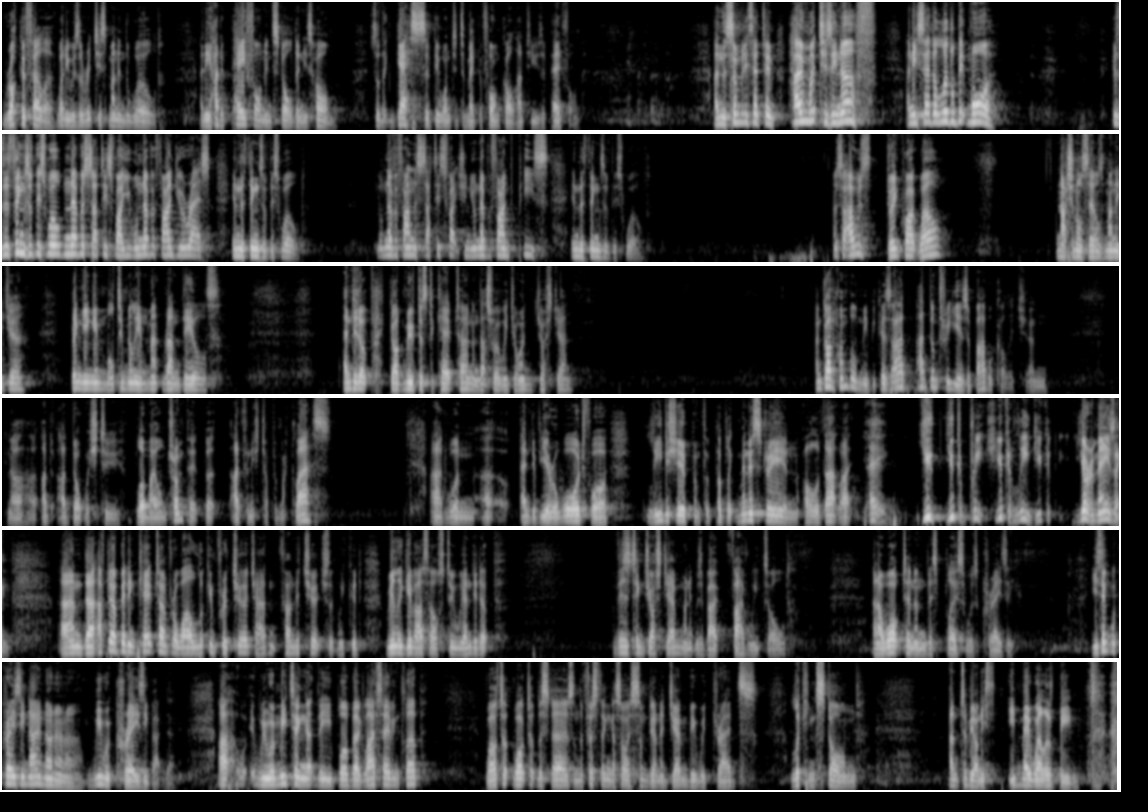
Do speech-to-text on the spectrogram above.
Rockefeller when he was the richest man in the world, and he had a payphone installed in his home so that guests, if they wanted to make a phone call, had to use a payphone. And somebody said to him, How much is enough? And he said, A little bit more. Because the things of this world never satisfy. You will never find your rest in the things of this world. You'll never find the satisfaction. You'll never find peace in the things of this world. And so I was doing quite well. National sales manager, bringing in multi million rand deals. Ended up, God moved us to Cape Town, and that's where we joined Josh Gen. And God humbled me because I'd, I'd done three years of Bible college. And, you know, I, I don't wish to blow my own trumpet, but I'd finished top of my class. I'd won an end of year award for leadership and for public ministry and all of that. Like, hey, you, you can preach, you can lead, you can, you're amazing. And uh, after I'd been in Cape Town for a while looking for a church, I hadn't found a church that we could really give ourselves to. We ended up visiting Josh Gen when it was about five weeks old. And I walked in, and this place was crazy. You think we're crazy now? No, no, no. We were crazy back then. Uh, we were meeting at the Blouberg Life Saving Club. Walked up, walked up the stairs, and the first thing I saw is somebody on a djembe with dreads, looking stoned. And to be honest, he may well have been,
